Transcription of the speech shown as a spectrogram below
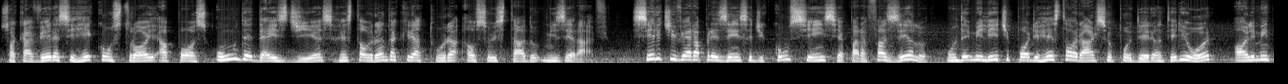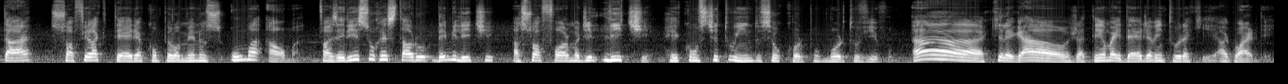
Sua caveira se reconstrói após um de dez dias, restaurando a criatura ao seu estado miserável. Se ele tiver a presença de consciência para fazê-lo, um Demilite pode restaurar seu poder anterior ao alimentar sua filactéria com pelo menos uma alma. Fazer isso restaura o Demilite à sua forma de Lich, reconstituindo seu corpo morto-vivo. Ah, que legal! Já tenho uma ideia de aventura aqui. Aguardem.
